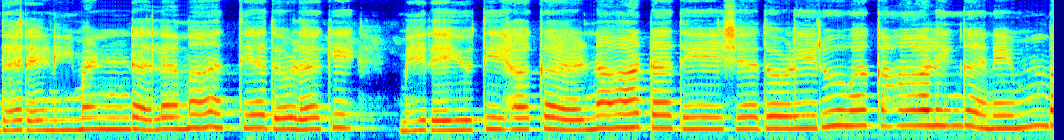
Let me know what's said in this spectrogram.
ಧರಣಿ ಮಂಡಲ ಮಧ್ಯದೊಳಗೆ ಮೆರೆಯುತಿಹ ಕರ್ನಾಟ ದೇಶದೊಳಿರುವ ಕಾಳಿಂಗನೆಂಬ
